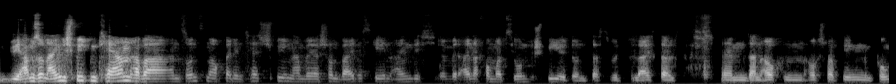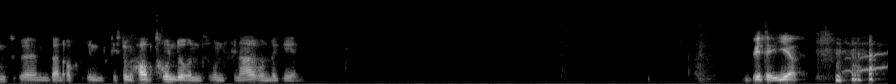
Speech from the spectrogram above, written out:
wir haben so einen eingespielten Kern, aber ansonsten auch bei den Testspielen haben wir ja schon weitestgehend eigentlich äh, mit einer Formation gespielt und das wird vielleicht halt ähm, dann auch ein ausschlaggebenden Punkt ähm, dann auch in Richtung Hauptrunde und, und Finalrunde gehen. Bitte ihr.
